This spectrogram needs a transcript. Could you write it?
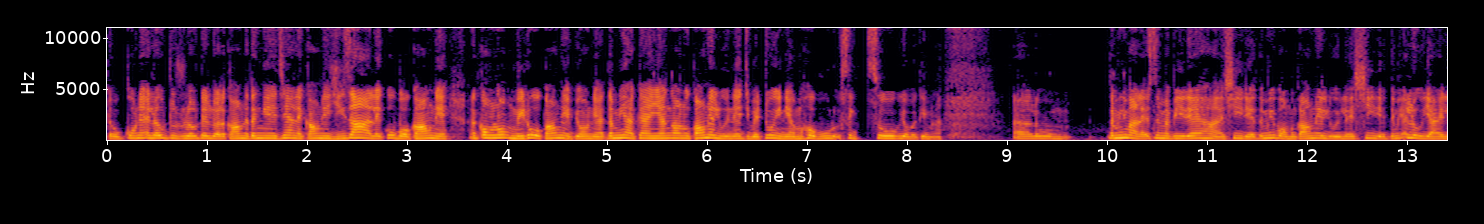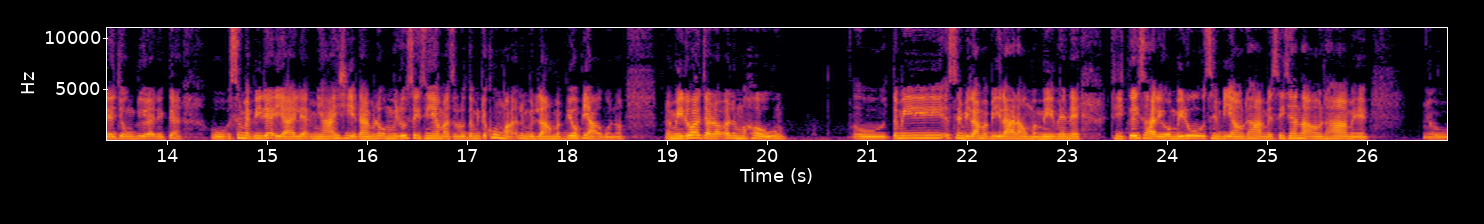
ဟိုကိုနဲ့အလုပ်တူတူလုပ်တဲ့လူကလည်းကောင်းတယ်တငယ်ချင်းကလည်းကောင်းတယ်ရီးစားကလည်းကိုပေါ်ကောင်းတယ်အကုန်လုံးအမေတို့ကိုကောင်းတယ်ပြောနေတာတမီးကကန်အရန်ကောင်းလို့ကောင်းတဲ့လူတွေနဲ့ကြီးပဲတွေ့နေရမှာမဟုတ်ဘူးလို့စိတ်ဆိုးပြောပါသိမလားအဲလိုသမီးမှလည်းအဆင်မပြေတဲ့ဟာရှိတယ်သမီးပေါ်မကောင်းတဲ့လူတွေလည်းရှိတယ်သမီးအဲ့လိုအရာတွေလည်းကြုံတွေ့ရတယ်ကန့်ဟိုအဆင်မပြေတဲ့အရာတွေလည်းအများကြီးရှိတယ်ဒါပေမဲ့အမေတို့စိတ်ဆင်းရမှာဆိုလို့သမီးတစ်ခုမှအဲ့လိုမျိုးလာမပြောပြဘူးပေါ့နော်အမေတို့ကကြတော့အဲ့လိုမဟုတ်ဘူး ဟိုတမီးအဆင်ပြေလားမပြေလားတောင်မမေးဘဲနဲ့ဒီကိစ္စတွေကိုအမေတို့အဆင်ပြေအောင်ထားရမယ်စိတ်ချမ်းသာအောင်ထားရမယ်ဟို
